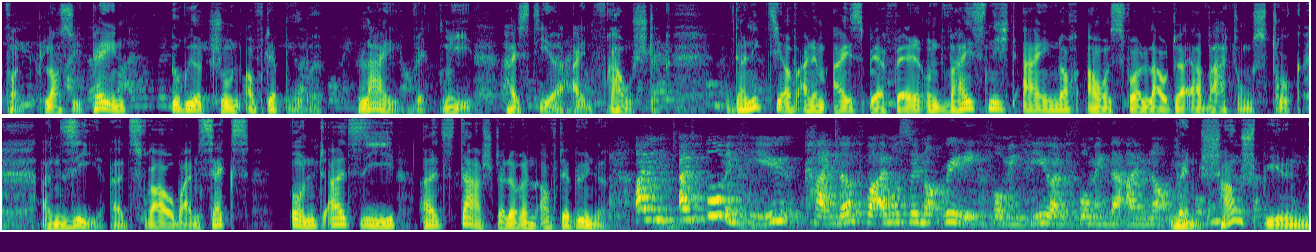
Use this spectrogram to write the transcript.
von Glossy Payne berührt schon auf der Probe. Lie with me heißt ihr ein Fraustück. Da liegt sie auf einem Eisbärfell und weiß nicht ein noch aus vor lauter Erwartungsdruck an sie als Frau beim Sex und als sie als Darstellerin auf der Bühne. I'm, I'm performing for you, kind of, but I'm also not really performing for you. I'm performing that I'm not. Wenn Schauspielen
